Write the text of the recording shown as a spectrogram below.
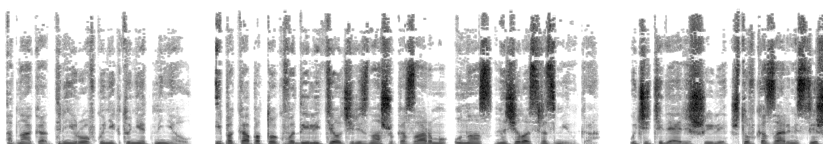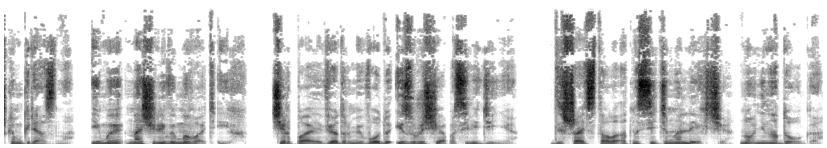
Однако тренировку никто не отменял, и пока поток воды летел через нашу казарму, у нас началась разминка. Учителя решили, что в казарме слишком грязно, и мы начали вымывать их, черпая ведрами воду из ручья посередине. Дышать стало относительно легче, но ненадолго.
